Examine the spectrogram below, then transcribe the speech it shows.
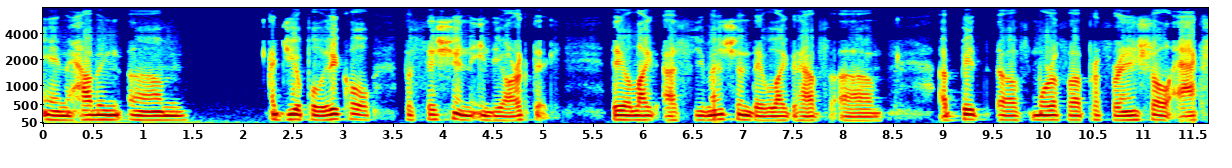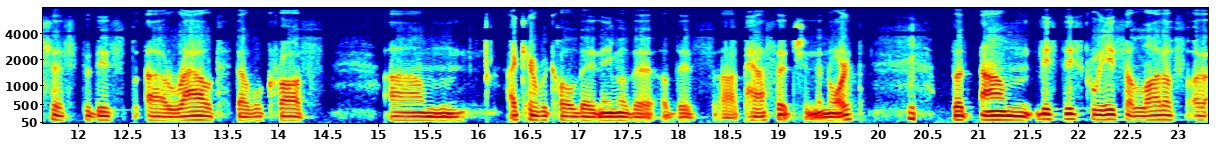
in having um, a geopolitical position in the Arctic. They would like, as you mentioned, they would like to have um, a bit of more of a preferential access to this uh, route that will cross. Um, I can't recall the name of the of this uh, passage in the north, but um, this this creates a lot of uh,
